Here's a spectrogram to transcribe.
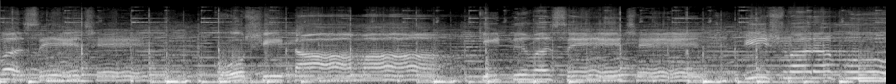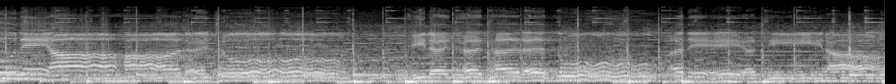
વસે છે. કોશિતામાં કીટ છે. ઈશ્વર પૂરે આહાર જો. ધીરજ ધર તું અરે અધીરા.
